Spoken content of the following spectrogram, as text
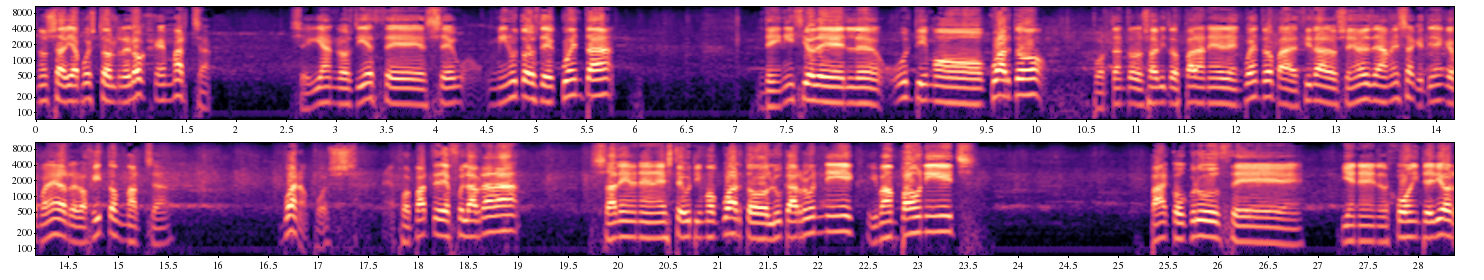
no se había puesto el reloj en marcha. Seguían los 10 eh, minutos de cuenta de inicio del último cuarto. Por tanto, los árbitros paran el encuentro para decirle a los señores de la mesa que tienen que poner el relojito en marcha. Bueno, pues eh, por parte de Fuenlabrada salen en este último cuarto Luka Rudnik, Iván Paunic, Paco Cruz eh, y en el juego interior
